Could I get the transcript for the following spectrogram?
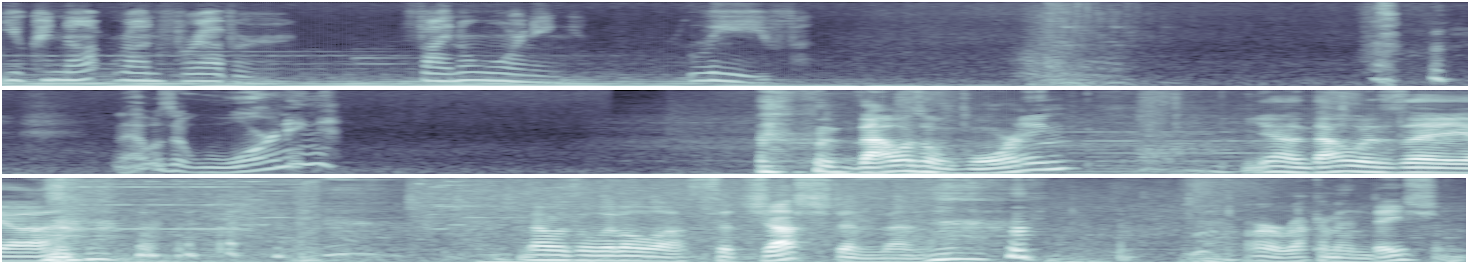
You cannot run forever. Final warning. Leave. That was a warning? that was a warning? Yeah, that was a, uh, that was a little, uh, suggestion then. or a recommendation.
